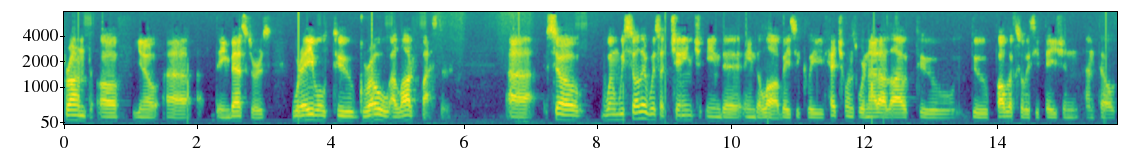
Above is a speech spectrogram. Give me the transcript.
front of you know uh, the investors, we're able to grow a lot faster. Uh, so when we saw there was a change in the in the law, basically hedge funds were not allowed to do public solicitation until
